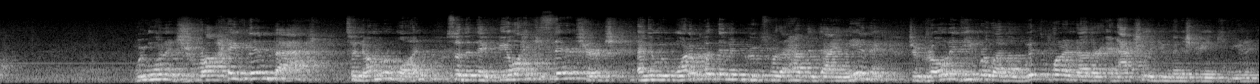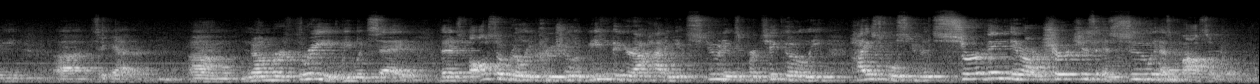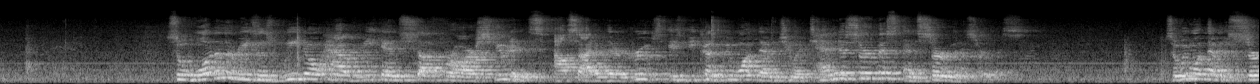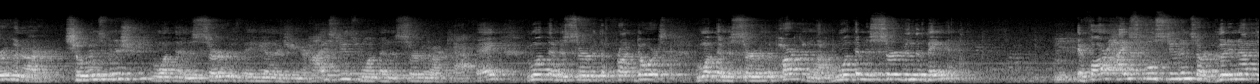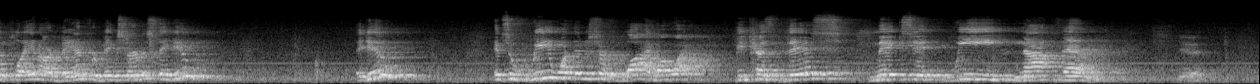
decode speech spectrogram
We want to drive them back to number one so that they feel like it's their church, and then we want to put them in groups where they have the dynamic to grow on a deeper level with one another and actually do ministry and community uh, together. Um, number three, we would say that it's also really crucial that we figure out how to get students, particularly high school students, serving in our churches as soon as possible. So one of the reasons we don't have weekend stuff for our students outside of their groups is because we want them to attend a service and serve in a service. So we want them to serve in our children's ministry. We want them to serve with maybe other junior high students. We want them to serve in our cafe. We want them to serve at the front doors. We want them to serve in the parking lot. We want them to serve in the band. If our high school students are good enough to play in our band for big service, they do. They do. And so we want them to serve. Why? Why? Why? Because this makes it we, not them. Yeah.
